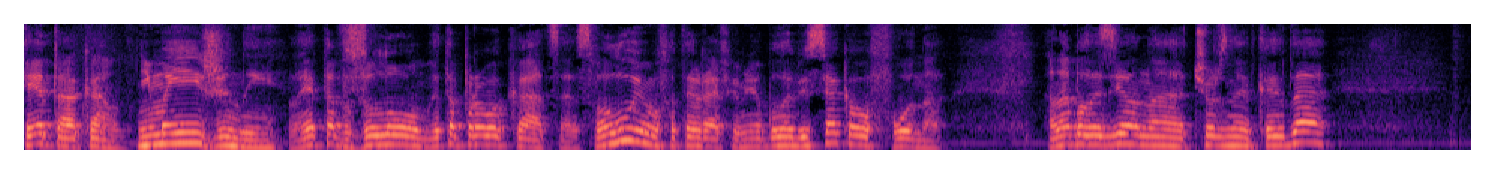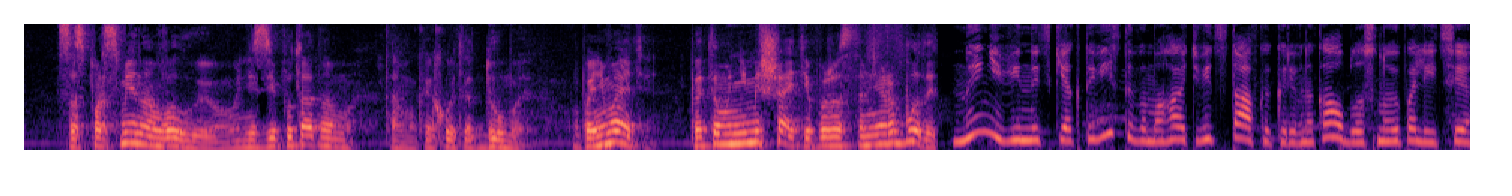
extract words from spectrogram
Это аккаунт не моей жены. Это взлом, это провокация. С Валуевым фотография у меня была без всякого фона. Она была сделана, черт знает когда, со спортсменом Валуевым, а не с депутатом там какой-то думы. Вы понимаете? Поэтому не мешайте, пожалуйста, мне работать. Нині вінницькі активісти вимагають відставки керівника обласної поліції,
